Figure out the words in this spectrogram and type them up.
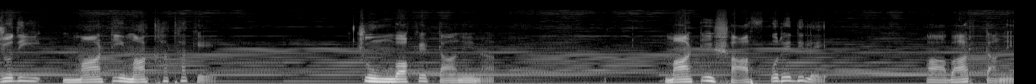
যদি মাটি মাখা থাকে, চুম্বকে টানে না। মাটি সাফ করে দিলে আবার টানে।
